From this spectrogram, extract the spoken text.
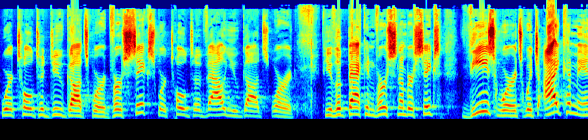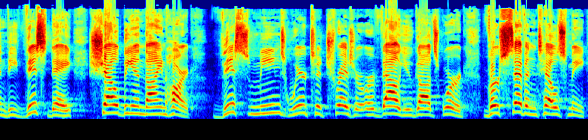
we're told to do God's word. Verse 6, we're told to value God's word. If you look back in verse number 6, these words which I command thee this day shall be in thine heart. This means we're to treasure or value God's word. Verse 7 tells me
